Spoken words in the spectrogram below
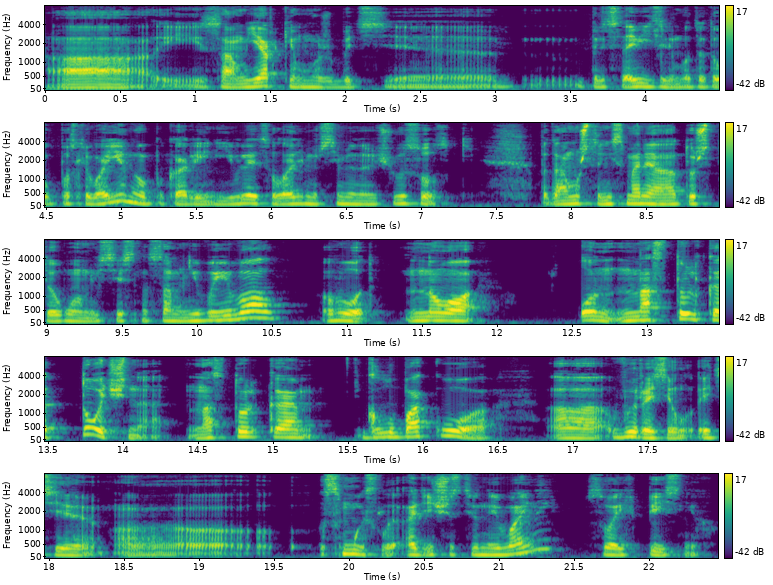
А, и самым ярким, может быть, э, представителем вот этого послевоенного поколения является Владимир Семенович Высоцкий. Потому что, несмотря на то, что он, естественно, сам не воевал, вот, но он настолько точно, настолько глубоко а, выразил эти а, смыслы Отечественной войны в своих песнях,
